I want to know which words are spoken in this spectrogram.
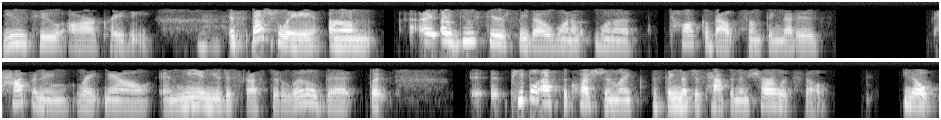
"You two are crazy." Mm-hmm. Especially, um, I, I do seriously though want to want to talk about something that is happening right now, and me and you discussed it a little bit, but people ask the question, like the thing that just happened in Charlottesville, you know,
